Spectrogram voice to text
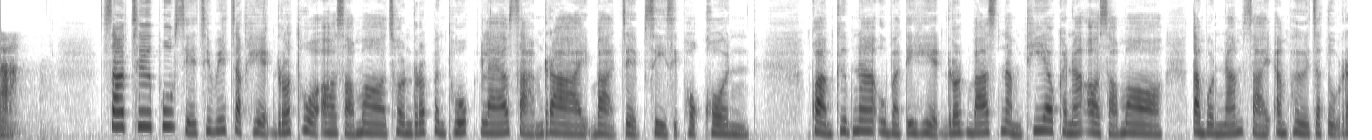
ค่ะ ทราบชื่อผู้เสียชีวิตจากเหตุรถทัวร์อสมชนรถบรรทุกแล้ว 3 รายบาดเจ็บ 46 คน ความคืบหน้าอุบัติเหตุรถบัสนำเที่ยวคณะอสมตำบลน้ำใสอำเภอจตุร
